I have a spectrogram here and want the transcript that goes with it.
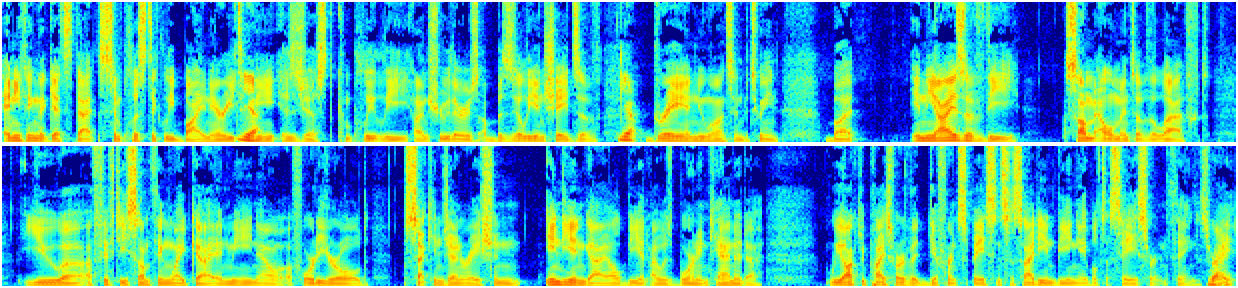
Anything that gets that simplistically binary to Yeah. me is just completely untrue. There's a bazillion shades of Yeah. gray and nuance in between. But in the eyes of the some element of the left, you, uh, a 50 something white guy, and me now, a 40 year old second generation Indian guy, albeit I was born in Canada, we occupy sort of a different space in society in being able to say certain things, right? Right.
